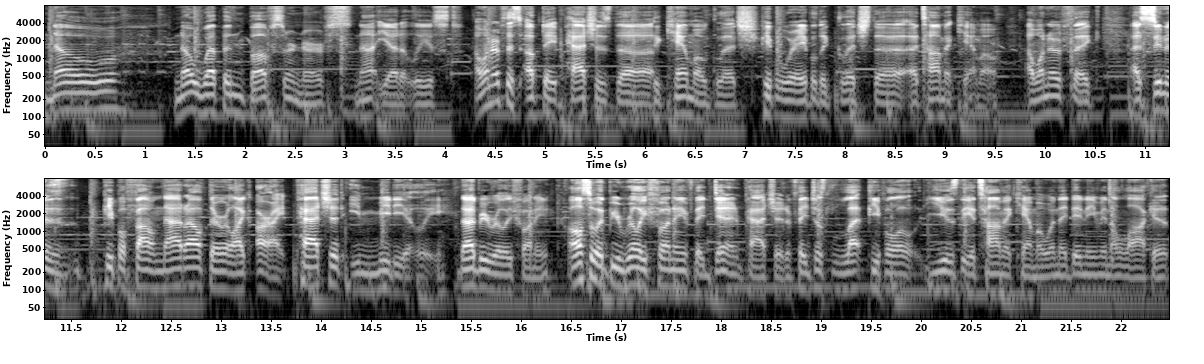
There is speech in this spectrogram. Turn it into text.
no no weapon buffs or nerfs, not yet at least. I wonder if this update patches the, the camo glitch. People were able to glitch the atomic camo. I wonder if like, as soon as people found that out, they were like, alright, patch it immediately. That'd be really funny. Also, it'd be really funny if they didn't patch it, if they just let people use the atomic camo when they didn't even unlock it.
